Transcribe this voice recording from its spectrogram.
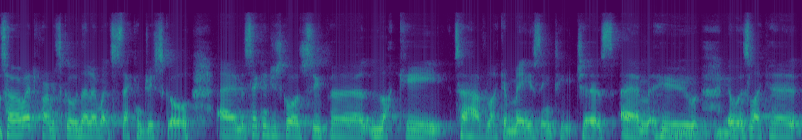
So I went to primary school, and then I went to secondary school. Um, secondary school, I was super lucky to have like amazing teachers um, who it was like a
